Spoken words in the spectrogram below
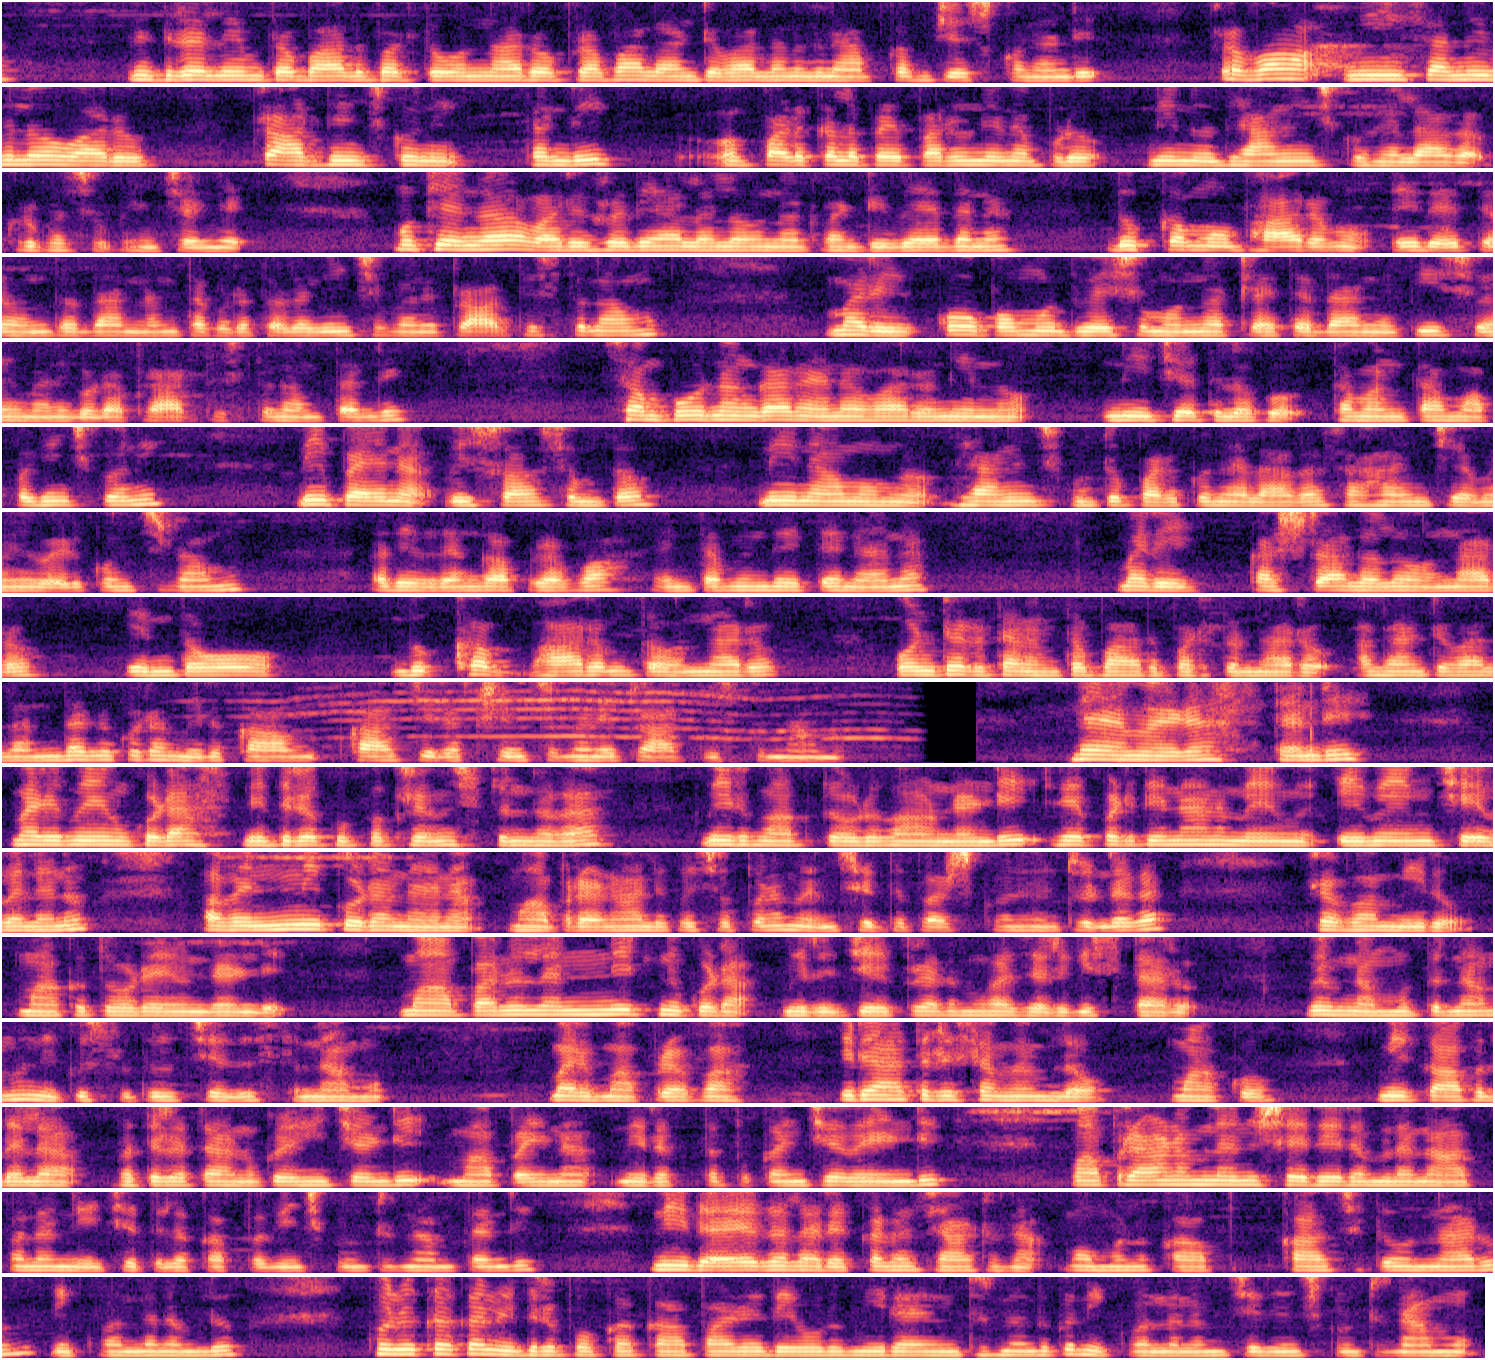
నిద్రలేమితో బాధపడుతూ ఉన్నారో ప్రభా లాంటి వాళ్ళను జ్ఞాపకం చేసుకోనండి. ప్రభా మీ సన్నిధిలో వారు ప్రార్థించుకొని తండ్రి పడకలపై పరుండినప్పుడు నిన్ను ధ్యానించుకునేలాగా కృప చూపించండి. ముఖ్యంగా వారి హృదయాలలో ఉన్నటువంటి వేదన దుఃఖము భారము ఏదైతే ఉందో దాన్ని అంతా కూడా తొలగించమని ప్రార్థిస్తున్నాము. మరి కోపము ద్వేషం ఉన్నట్లయితే దాన్ని తీసివేయమని కూడా ప్రార్థిస్తున్నాం తండ్రి. సంపూర్ణంగా నైనా వారు నిన్ను నీ చేతులకు తమను తాము అప్పగించుకొని నీ పైన విశ్వాసంతో నీ నామంను ధ్యానించుకుంటూ పడుకునేలాగా సహాయం చేయమని వేడుకొంచున్నాము. అదేవిధంగా ప్రభా ఎంతమంది అయితే నాయన మరి కష్టాలలో ఉన్నారో ఎంతో దుఃఖ భారంతో ఉన్నారో ఒంటరితనంతో బాధపడుతున్నారో. అలాంటి వాళ్ళందరినీ కూడా మీరు కా కాచి రక్షించమని ప్రార్థిస్తున్నాము. దయమేడ తండ్రి మరి మేము కూడా నిద్రకు ఉపక్రమిస్తుండగా మీరు మాకు తోడుగా ఉండండి. రేపటి దినాన మేము ఏమేమి చేయవలనో అవన్నీ కూడా నేను మా ప్రణాళిక చొప్పున మేము సిద్ధపరచుకొని ఉంటుండగా ప్రభా మీరు మాకు తోడై ఉండండి. మా పనులన్నిటిని కూడా మీరు జయప్రదంగా జరిగిస్తారు. మేము నమ్ముతున్నాము నీకు స్థుతులు చెల్లిస్తున్నాము. మరి మా ప్రభా ఈ రాత్రి సమయంలో మాకు మీ కాపుదల భద్రత అనుగ్రహించండి. మా పైన నిరక్తపు కంచె వేయండి. మా ప్రాణములను శరీరములను ఆత్మలను నీ చేతులకు అప్పగించుకుంటున్నాం తండ్రి. నీ దయగల రెక్కల చాటున మమ్మల్ని కాపు కాచుతూ ఉన్నారు. నీకు వందనములు. కునుకక నిద్రపోక కాపాడే దేవుడు మీరై ఉంటున్నందుకు నీకు వందనం చెల్లించుకుంటున్నాము.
